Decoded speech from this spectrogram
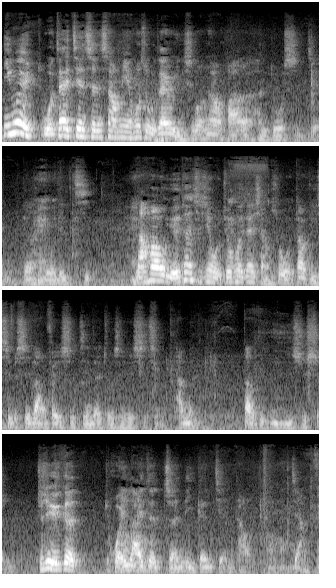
因为我在健身上面，或是我在饮食工作上花了很多时间跟很多力气，然后有一段时间我就会在想，说我到底是不是浪费时间在做这些事情？他们到底意义是什么？就是有一个回来的整理跟检讨，哦这样子。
